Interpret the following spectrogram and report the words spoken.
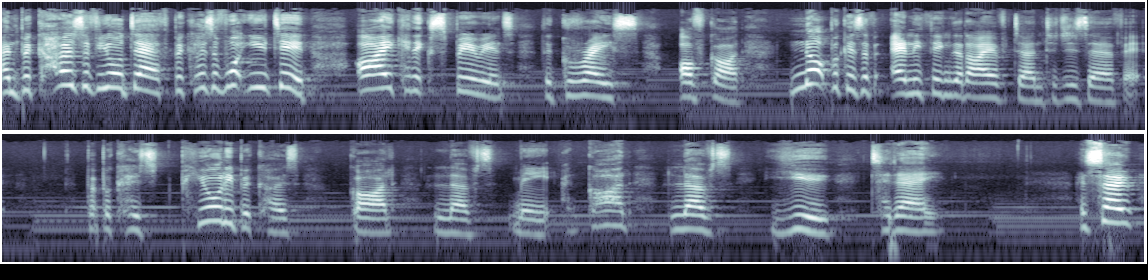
And because of your death, because of what you did, I can experience the grace of God. Not because of anything that I have done to deserve it, but because purely because God loves me and God loves you today. And so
